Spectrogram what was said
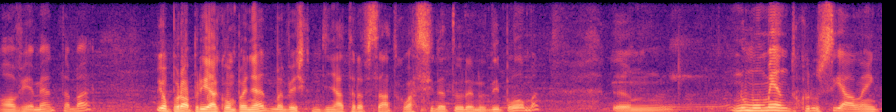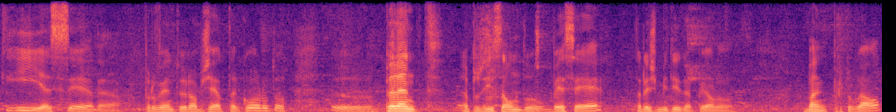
obviamente também, eu próprio ia acompanhando, uma vez que me tinha atravessado com a assinatura no diploma, um, no momento crucial em que ia ser, porventura, objeto de acordo, uh, perante a posição do BCE, transmitida pelo Banco de Portugal,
